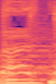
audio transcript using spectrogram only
but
